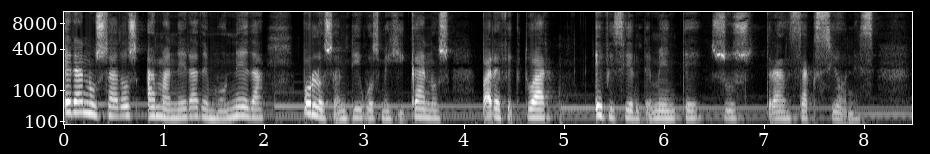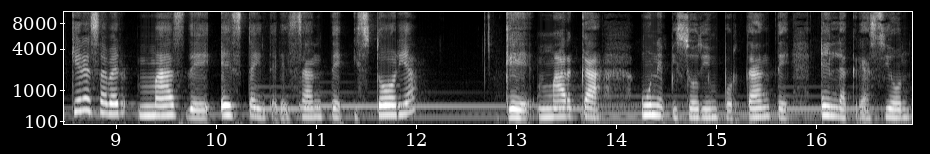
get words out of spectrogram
eran usados a manera de moneda por los antiguos mexicanos para efectuar eficientemente sus transacciones. ¿Quieres saber más de esta interesante historia? que marca un episodio importante en la creación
